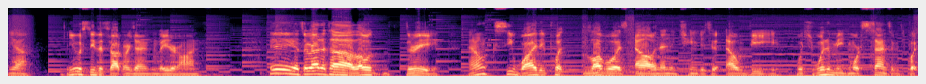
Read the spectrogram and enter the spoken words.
yeah. You will see this route again later on. Hey, it's a Rattata, level 3. I don't see why they put level as L and then they change it to LV, which would have made more sense if they put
